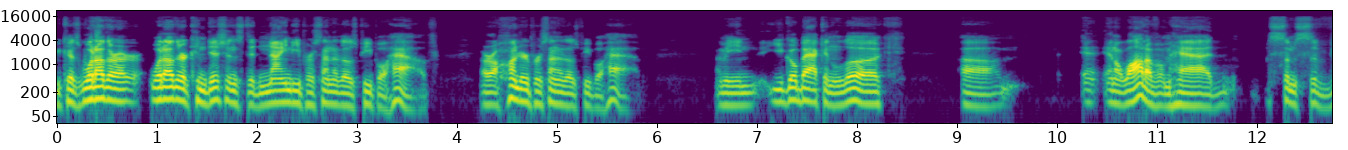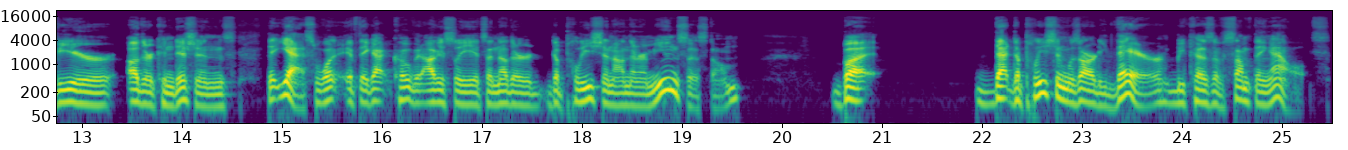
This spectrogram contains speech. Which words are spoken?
because what other what other conditions did 90% of those people have or 100% of those people have? I mean you go back and look um, and, and a lot of them had some severe other conditions that yes what if they got covid obviously it's another depletion on their immune system but that depletion was already there because of something else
